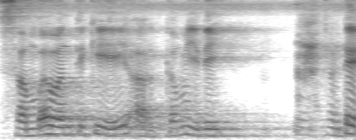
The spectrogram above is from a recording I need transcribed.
సంభవంతికి అర్థం ఇది. అంటే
